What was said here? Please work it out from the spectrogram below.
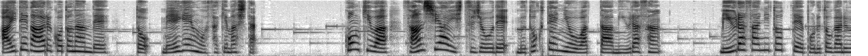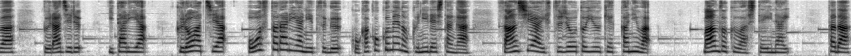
相手があることなんで、と明言を避けました。今季は3試合出場で無得点に終わった三浦さん。三浦さんにとってポルトガルはブラジル、イタリア、クロアチア、オーストラリアに次ぐ5カ国目の国でしたが、3試合出場という結果には満足はしていない。ただ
